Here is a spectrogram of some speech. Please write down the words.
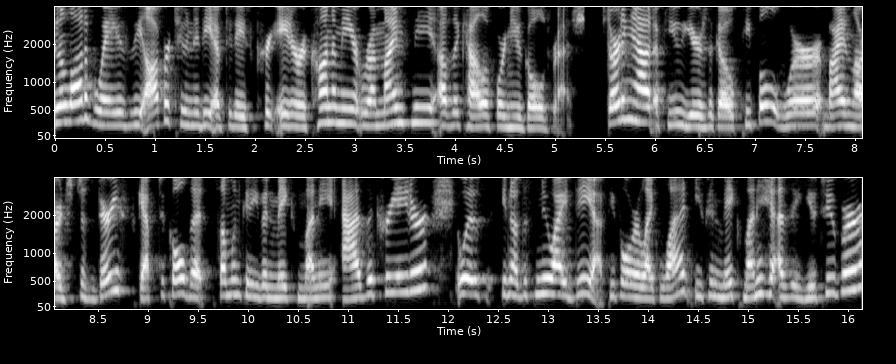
In a lot of ways, the opportunity of today's creator economy reminds me of the California gold rush. Starting out a few years ago, people were by and large just very skeptical that someone could even make money as a creator. It was, you know, this new idea. People were like, what? You can make money as a YouTuber?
